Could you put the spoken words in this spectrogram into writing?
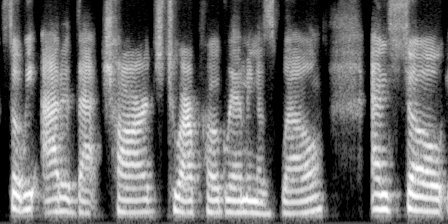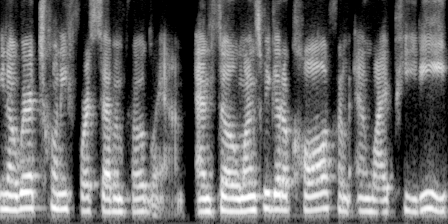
So we added that charge to our programming as well. And so, you know, we're a 24 7 program. And so once we get a call from NYPD,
